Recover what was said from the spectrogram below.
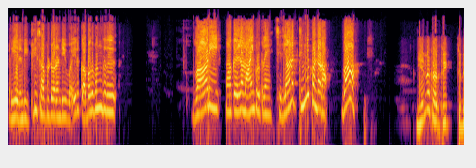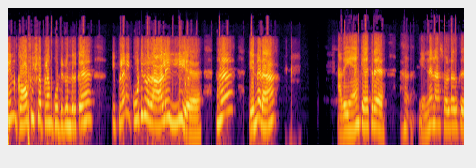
அடியே ரெண்டு இட்லி சாப்பிட்டுட்டு வரேன்டி. வயிறு கபகபங்குது. வாடி உனக்கு எல்லாம் வாங்கி கொடுக்குறேன். சரியான திண்டு பண்றோம் வா. என்ன கார்த்திக்? திடீர்னு காஃபி ஷாப் எல்லாம் கூட்டிட்டு வந்திருக்க? இப்பெல்லாம் நீ கூட்டிட்டு வர ஆளே இல்லையே? என்னடா? அதை ஏன் கேக்குற? என்ன நான் சொல்றதுக்கு?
